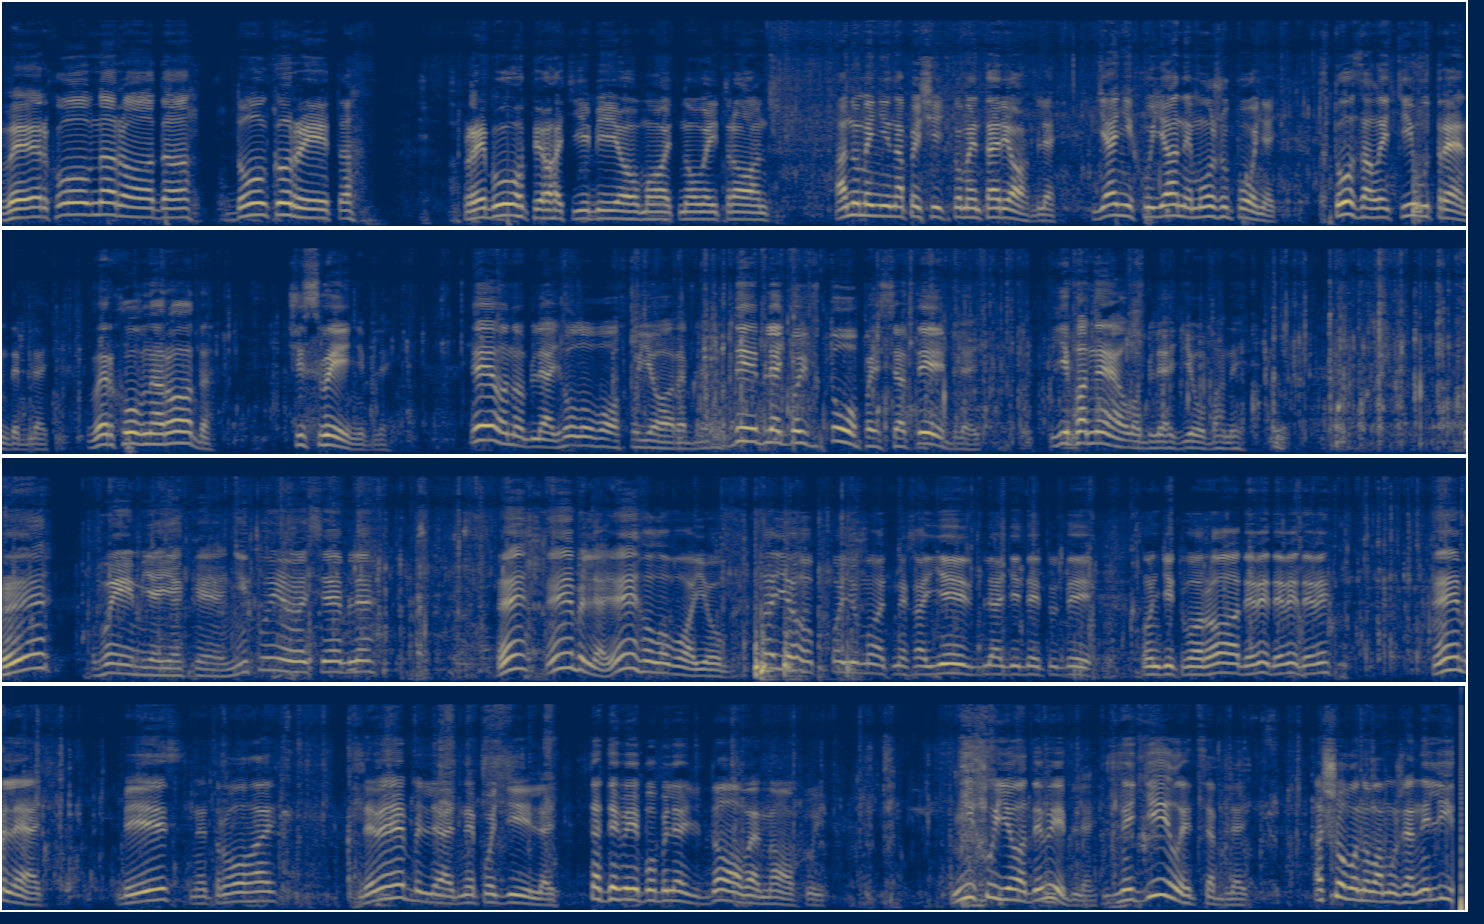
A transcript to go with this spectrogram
Верховна Рада до корита. Прибув опять їбі його мать, новий транш. А ну мені напишіть в коментарях, блядь. Я ніхуя не можу понять, хто залетів у тренди, блядь. Верховна Рада чи свині, блядь. Е воно, блядь, голова хуяре, блядь. Де, блядь, бо й втопися, ти, блядь. Єбанело, блядь, йобаний. Е? Вим'я яке, ніхуя ся, бля. Е, е, блядь, е, голова, йоб. Та йоб, мать, нехай їж, блядь, іди туди. Он дітвора, диви, диви, диви. Е, блядь. Біс, не трогай. Диви, блядь, не поділять. Та диви, бо, блядь, даве нахуй. Ніхуя, диви, блядь, не ділиться, блядь. А що воно вам уже не лізе?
